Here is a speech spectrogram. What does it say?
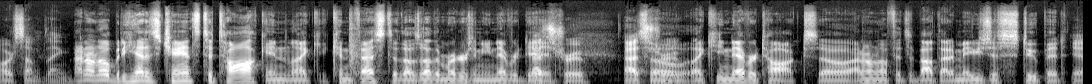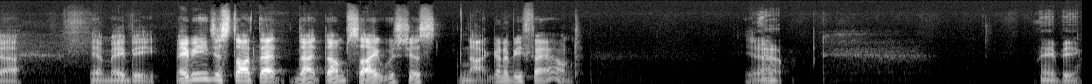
or something. I don't know, but he had his chance to talk and like confess to those other murders, and he never did. That's true. That's so true. like he never talked. So I don't know if it's about that. Maybe he's just stupid. Yeah. Yeah, maybe. Maybe he just thought that that dump site was just not going to be found. You know? Yeah. Maybe.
